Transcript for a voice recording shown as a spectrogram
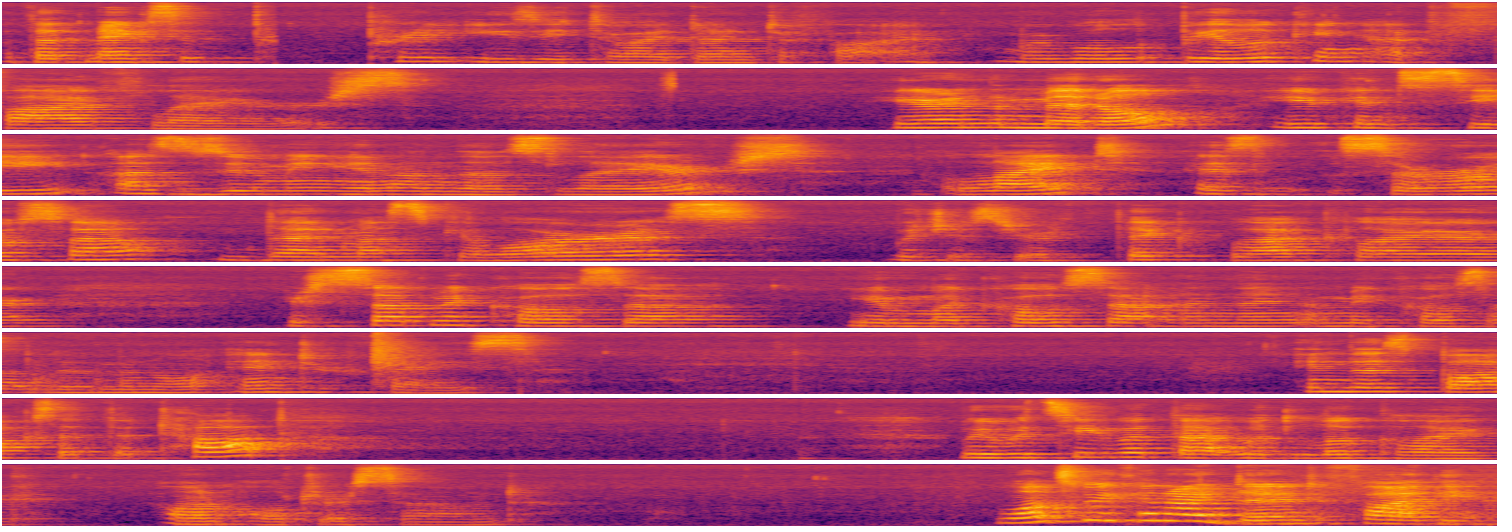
that makes it pretty easy to identify. We will be looking at five layers. Here in the middle, you can see us zooming in on those layers Light is serosa, then muscularis, which is your thick black layer, your submucosa, your mucosa, and then a mucosa luminal interface. In this box at the top, we would see what that would look like on ultrasound. Once we can identify the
